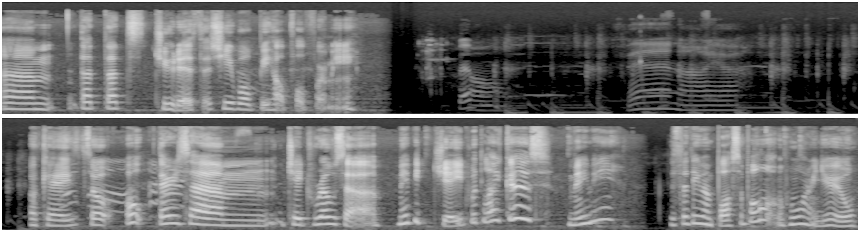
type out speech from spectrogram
Um, that that's Judith. She won't be helpful for me. Okay, so oh, there's um Jade Rosa. Maybe Jade would like us. Maybe is that even possible? Who are you?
